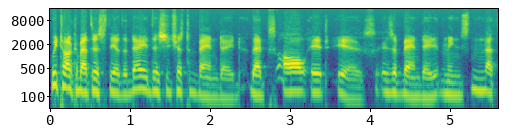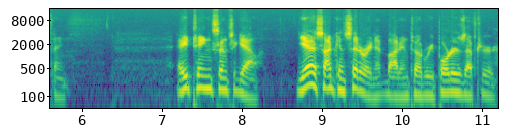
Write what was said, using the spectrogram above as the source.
We talked about this the other day. This is just a band aid. That's all it is, is a band aid. It means nothing. 18 cents a gallon. Yes, I'm considering it, Biden told reporters after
